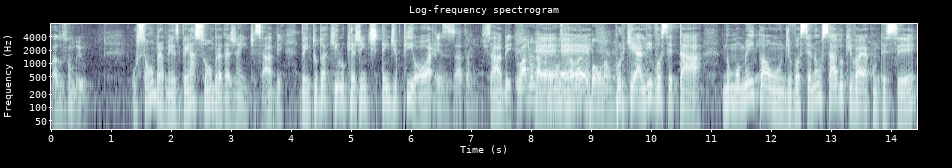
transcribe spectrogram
Lado sombrio. O sombra mesmo, vem a sombra da gente, sabe? Vem tudo aquilo que a gente tem de pior. Exatamente. Sabe? Lá não dá pra demonstrar lado bom, não. Porque ali você tá num momento aonde você não sabe o que vai acontecer,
